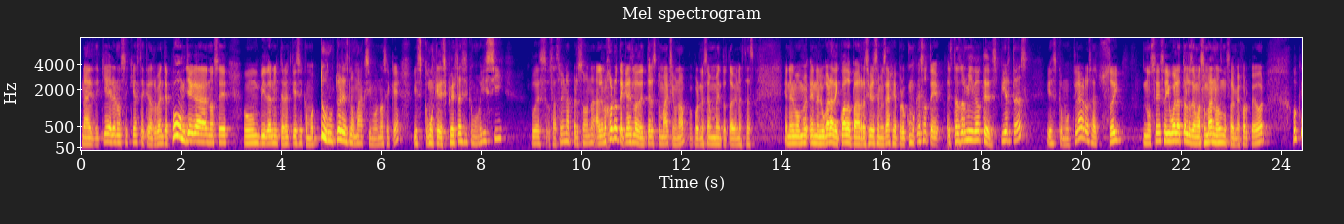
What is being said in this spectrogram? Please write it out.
nadie te quiere, no sé qué, hasta que de repente, ¡pum!, llega, no sé, un video en internet que dice como, tú, tú eres lo máximo, no sé qué, y es como que despiertas y es como, oye, sí, pues, o sea, soy una persona, a lo mejor no te crees lo de tú eres tu máximo, ¿no? Por en ese momento todavía no estás en el, en el lugar adecuado para recibir ese mensaje, pero como que eso te, estás dormido, te despiertas y es como, claro, o sea, soy, no sé, soy igual a todos los demás humanos, no soy mejor, peor. Ok,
